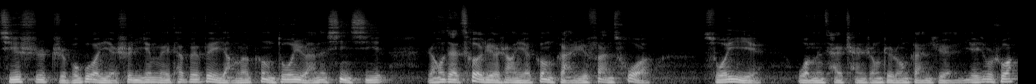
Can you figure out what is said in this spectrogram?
其实只不过也是因为他被喂养了更多元的信息，然后在策略上也更敢于犯错，所以我们才产生这种感觉。也就是说，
